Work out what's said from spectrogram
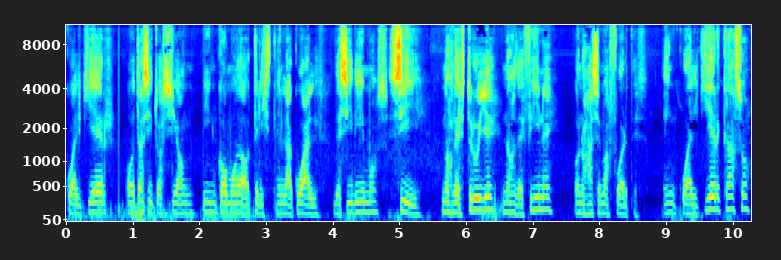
cualquier otra situación incómoda o triste en la cual decidimos si nos destruye, nos define o nos hace más fuertes. En cualquier caso,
